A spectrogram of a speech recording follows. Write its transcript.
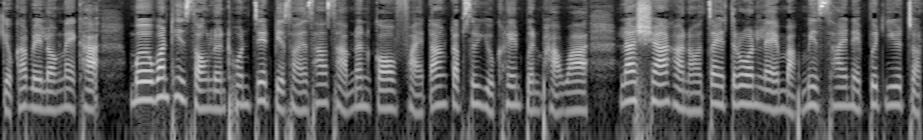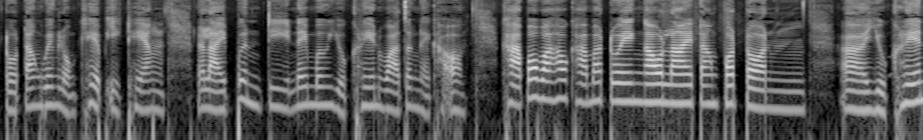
เกี่ยวกับเลยลองในค่ะ เมื่อวันที่ 2เดือนธันวาคมปี2023นั่นก็ฝ่ายตั้งตับซื้อยู่เครนเปิ้นผ่าว่าราชาค่ะเนาะใจตรนแลหมักมีดใช้ในปืดยืดจอดโตตั้งเว้งหลงเขบอีกแทงละลายปื้นตีในเมืองอยู่เครนว่าจังไหนคะอ๋อค่ะเพราะว่าเฮาค่ะมาด้วยเงาลายตังปอตอนอ่ายูเครน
